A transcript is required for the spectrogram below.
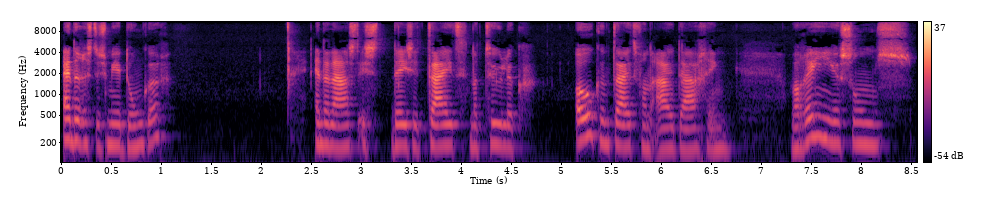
en er is dus meer donker. En daarnaast is deze tijd natuurlijk ook een tijd van uitdaging, waarin je je soms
